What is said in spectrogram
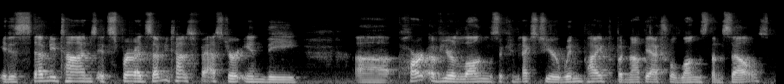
it is 70 times. It spreads 70 times faster in the uh, part of your lungs that connects to your windpipe, but not the actual lungs themselves.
